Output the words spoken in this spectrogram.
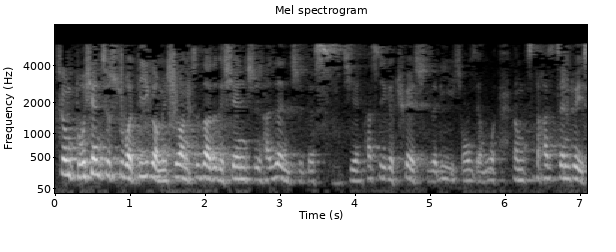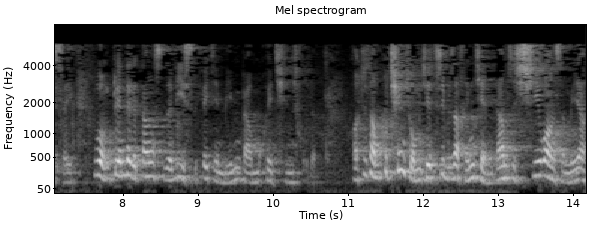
所以我们读先知书啊，第一个我们希望知道这个先知他任职的时间，他是一个确实的历史中人物，那我们知道他是针对谁。如果我们对那个当时的历史背景明白，我们会清楚的。啊，就算不清楚，我们其实基本上很简单，是希望什么样，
